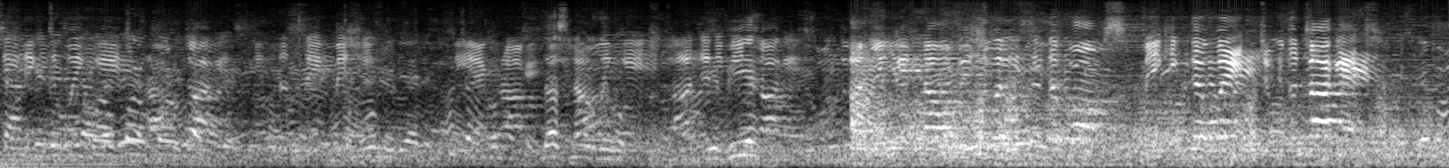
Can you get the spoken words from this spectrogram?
proceeding to in the the. You can now the bombs making their way to the target.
